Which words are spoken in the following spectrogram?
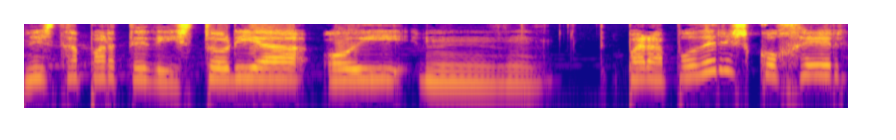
En esta parte de historia hoy mmm, para poder escoger,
